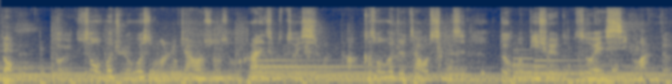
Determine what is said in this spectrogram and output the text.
动。嗯、对，所以我会觉得为什么人家会说什么啊，你是不是最喜欢他？可是我会觉得在我心里是，对，我的确有个最喜欢的。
